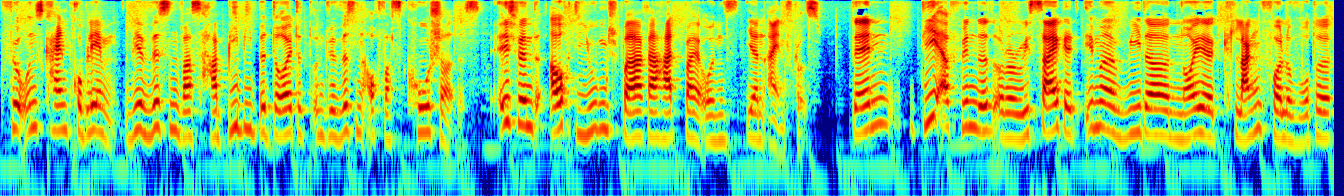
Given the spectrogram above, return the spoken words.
für uns kein Problem. Wir wissen, was Habibi bedeutet und wir wissen auch, was koscher ist. Ich finde, auch die Jugendsprache hat bei uns ihren Einfluss. Denn die erfindet oder recycelt immer wieder neue klangvolle Worte,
